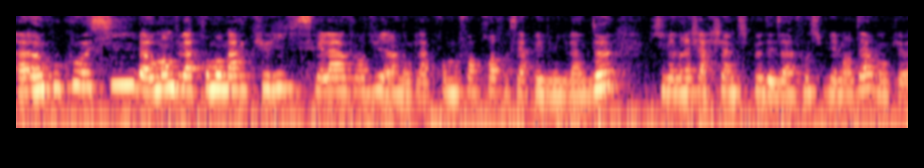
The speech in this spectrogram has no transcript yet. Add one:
Euh, un coucou aussi bah, aux membres de la promo Marie Curie qui serait là aujourd'hui, hein, donc la promo Fort Prof au CRP 2022, qui viendrait chercher un petit peu des infos supplémentaires. Donc euh,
